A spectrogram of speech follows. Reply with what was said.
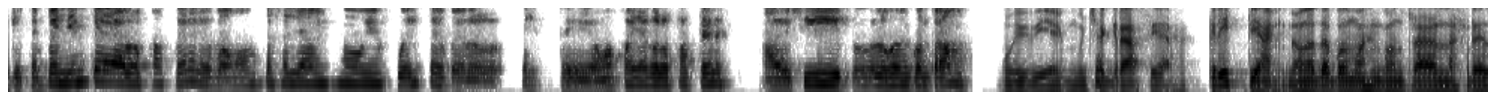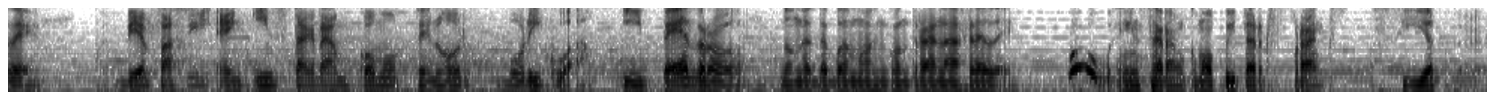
que estén pendientes a los pasteles, que vamos a empezar ya mismo bien fuerte, pero este, vamos para allá con los pasteles, a ver si los encontramos. Muy bien, muchas gracias. Cristian, ¿dónde te podemos encontrar en las redes? Bien fácil, en Instagram como Tenor Boricua. Y Pedro, ¿dónde te podemos encontrar en las redes? Uh, Instagram como Peter Franks 7.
